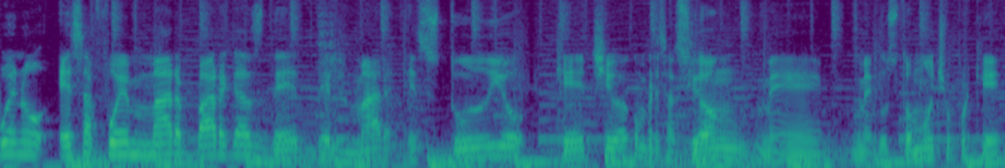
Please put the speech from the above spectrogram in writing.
Bueno, esa fue Mar Vargas de Del Mar Estudio. Qué chiva conversación. Me, me, gustó mucho porque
